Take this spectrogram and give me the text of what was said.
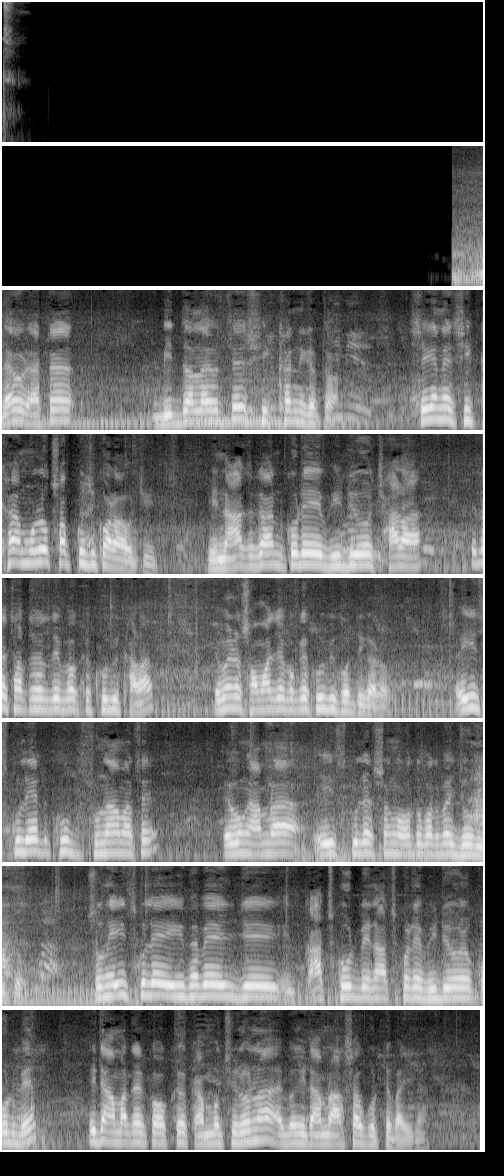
দেখো, একটা বিদ্যালয় হচ্ছে শিক্ষা নিকেতন সেখানে শিক্ষামূলক সব কিছু করা উচিত। এই নাচ গান করে, ভিডিও ছাড়া, এটা ছাত্রছাত্রীদের পক্ষে খুবই খারাপ। এবং এটা সমাজের পক্ষে খুবই ক্ষতিকারক। এই স্কুলের খুব সুনাম আছে এবং আমরা এই স্কুলের সঙ্গে অতপ্রতভাবে জড়িত। শুনে এই স্কুলে এইভাবে যে কাজ করবে, নাচ করে, ভিডিও করবে, এটা আমাদের পক্ষে কাম্য ছিল না এবং এটা আমরা আশাও করতে পারি না।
